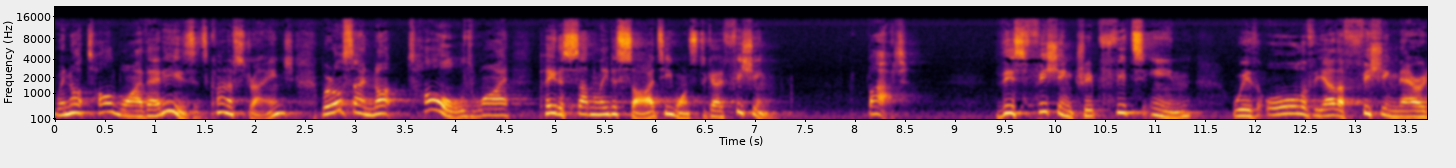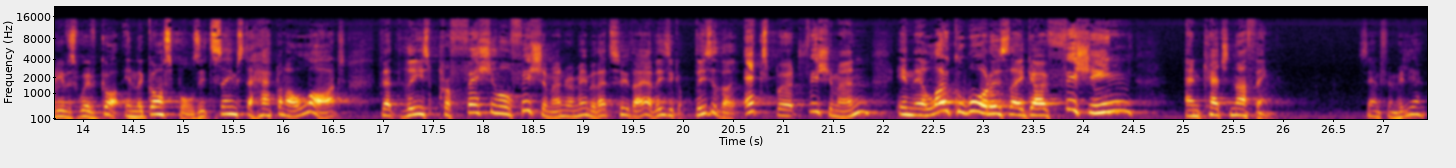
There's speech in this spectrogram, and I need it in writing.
we're not told why that is. It's kind of strange. We're also not told why Peter suddenly decides he wants to go fishing. But this fishing trip fits in with all of the other fishing narratives we've got in the Gospels. It seems to happen a lot that these professional fishermen, remember that's who they are, these are, these are the expert fishermen in their local waters, they go fishing and catch nothing. Sound familiar?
